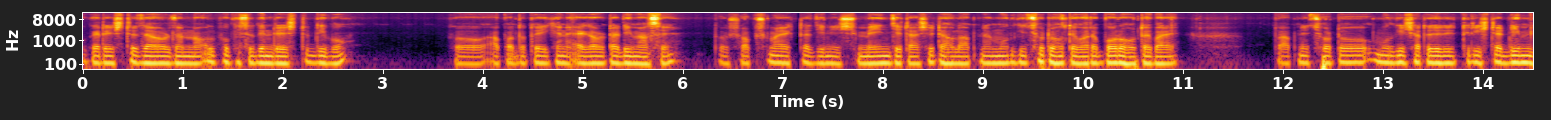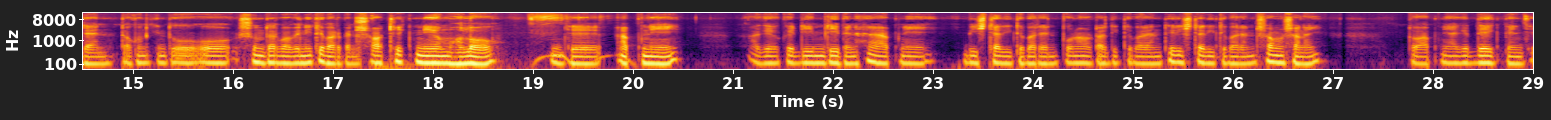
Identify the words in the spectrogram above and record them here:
ওকে রেস্টে যাওয়ার জন্য অল্প কিছুদিন রেস্ট দিব। তো আপাতত এখানে এগারোটা ডিম আছে। তো সব সময় একটা জিনিস মেইন যেটা, সেটা হলো আপনার মুরগি ছোট হতে পারে, বড় হতে পারে। তো আপনি ছোট মুরগির সাথে যদি তিরিশটা ডিম দেন, তখন কিন্তু ও সুন্দরভাবে নিতে পারবেন সঠিক নিয়ম হলো যে আপনি আগে ওকে ডিম দিবেন হ্যাঁ আপনি বিশটা দিতে পারেন, পনেরোটা দিতে পারেন, তিরিশটা দিতে পারেন, সমস্যা নাই। তো আপনি আগে দেখবেন যে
